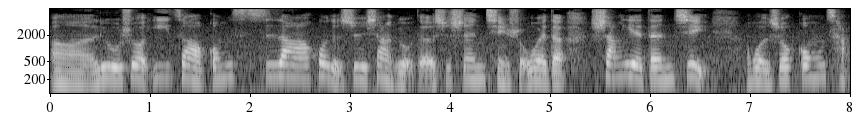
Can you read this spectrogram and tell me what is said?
呃，例如说依照公司啊，或者是像有的是申请所谓的商业登记，或者说工厂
